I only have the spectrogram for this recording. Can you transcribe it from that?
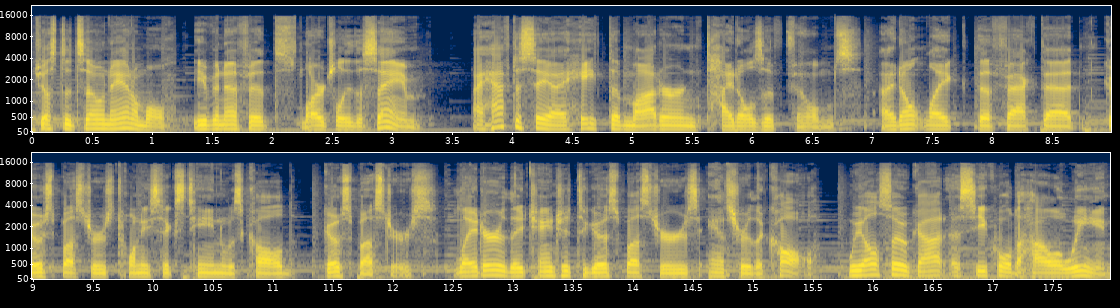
just its own animal, even if it's largely the same. I have to say, I hate the modern titles of films. I don't like the fact that Ghostbusters 2016 was called Ghostbusters. Later, they changed it to Ghostbusters Answer the Call. We also got a sequel to Halloween,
